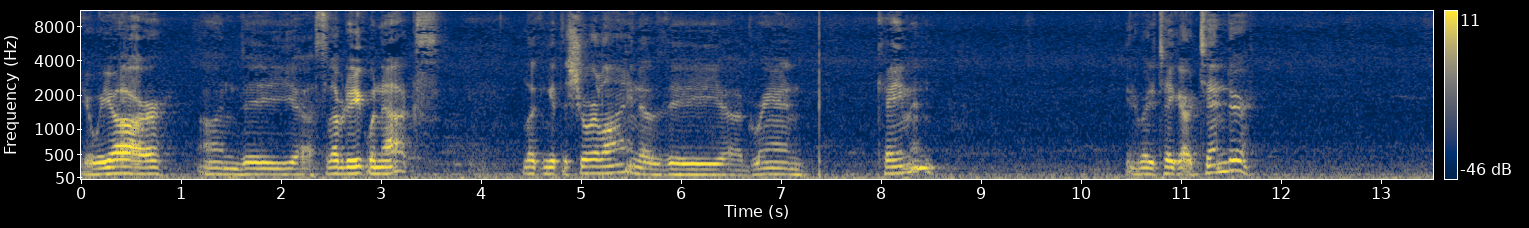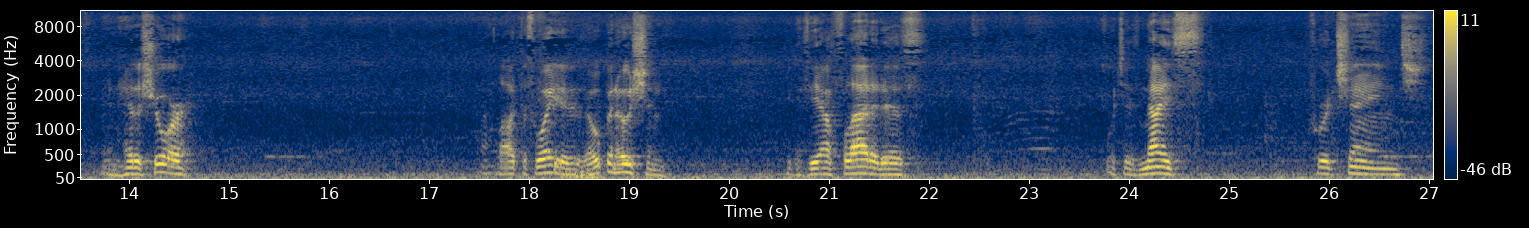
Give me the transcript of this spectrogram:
Here we are on the uh, Celebrity Equinox, looking at the shoreline of the uh, Grand Cayman. Getting ready to take our tender and head ashore. A out this way is open ocean. You can see how flat it is, which is nice for a change.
